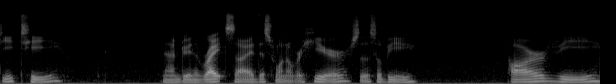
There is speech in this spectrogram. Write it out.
dt now I'm doing the right side, this one over here. So this will be RV.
